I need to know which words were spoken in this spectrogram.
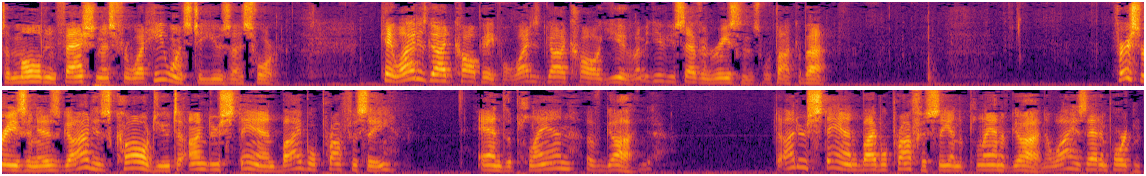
to mold and fashion us for what He wants to use us for. Okay, why does God call people? Why does God call you? Let me give you seven reasons we'll talk about. First reason is God has called you to understand Bible prophecy and the plan of God. To understand Bible prophecy and the plan of God. Now, why is that important?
